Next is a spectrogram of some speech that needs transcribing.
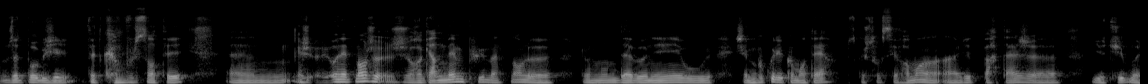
vous n'êtes pas obligé, faites comme vous le sentez. honnêtement, je, je regarde même plus maintenant le, nombre d'abonnés ou j'aime beaucoup les commentaires parce que je trouve que c'est vraiment un, lieu de partage euh, YouTube. Moi,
